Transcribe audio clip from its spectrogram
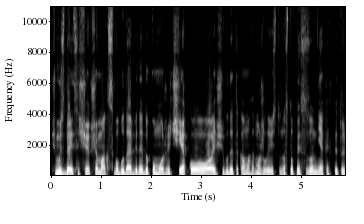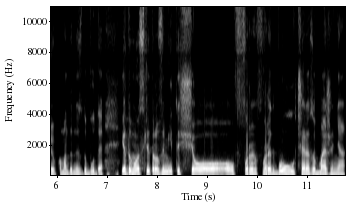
чомусь здається, що якщо Макс в Абу-Дабі не допоможе Чеко, якщо буде така можливість, то наступний сезон ніяких титулів команда не здобуде. Я думаю, слід розуміти, що в Red Bull через обмеження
